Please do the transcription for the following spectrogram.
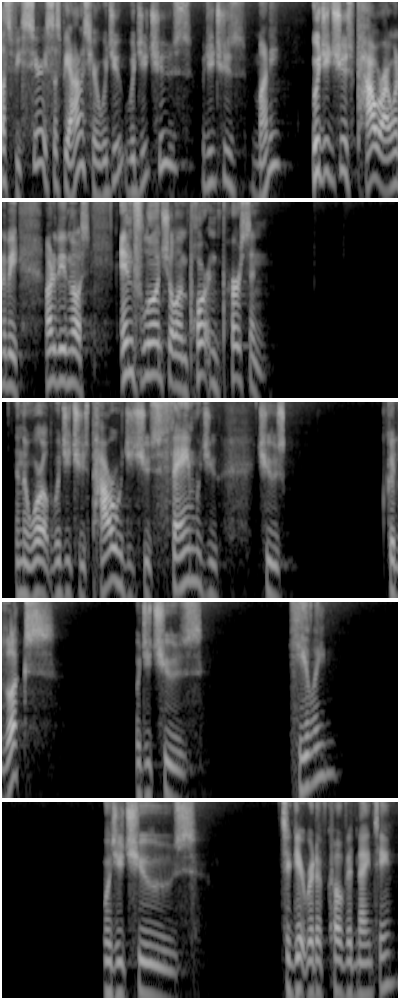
let's be serious. Let's be honest here. Would you, would you choose, would you choose money? Would you choose power? I want to be, I want to be the most influential, important person in the world. Would you choose power? Would you choose fame? Would you choose good looks? Would you choose healing? Would you choose to get rid of COVID 19?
